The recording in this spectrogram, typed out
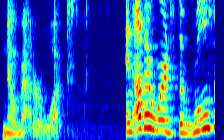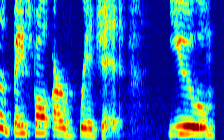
no matter what. In other words, the rules of baseball are rigid. You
